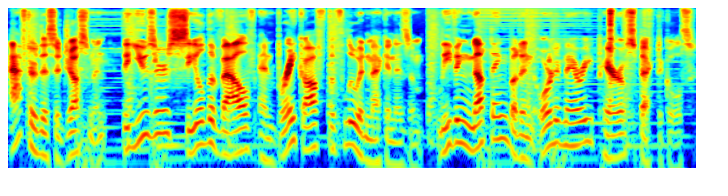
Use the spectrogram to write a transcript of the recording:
After this adjustment, the users seal the valve and break off the fluid mechanism, leaving nothing but an ordinary pair of spectacles.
